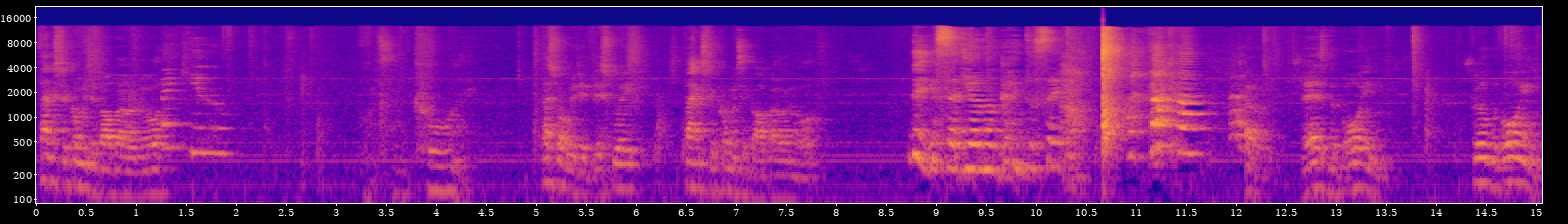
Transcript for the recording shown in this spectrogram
Thanks for coming to Balboa North. Thank you. What's so corny? That's what we did this week. Thanks for coming to Balboa North. Said you're not going to say that. There's the boing. Fill the boing.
